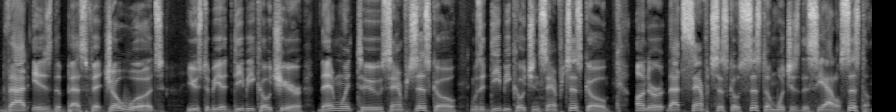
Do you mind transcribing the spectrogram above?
that is the best fit. Joe Woods used to be a DB coach here, then went to San Francisco and was a DB coach in San Francisco under that San Francisco system, which is the Seattle system.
